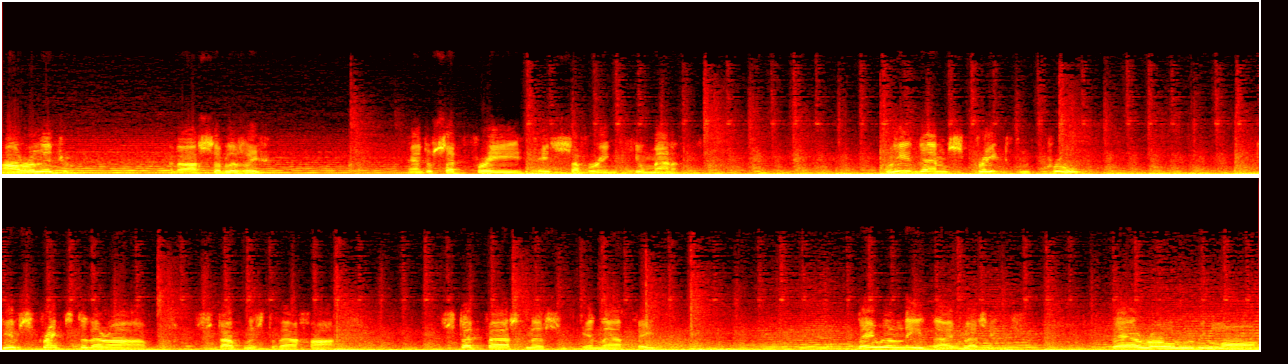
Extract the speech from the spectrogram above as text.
our religion, and our civilization, and to set free a suffering humanity. Lead them straight and true. Give strength to their arms, stoutness to their hearts, steadfastness in their faith. They will need thy blessings. Their road will be long,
